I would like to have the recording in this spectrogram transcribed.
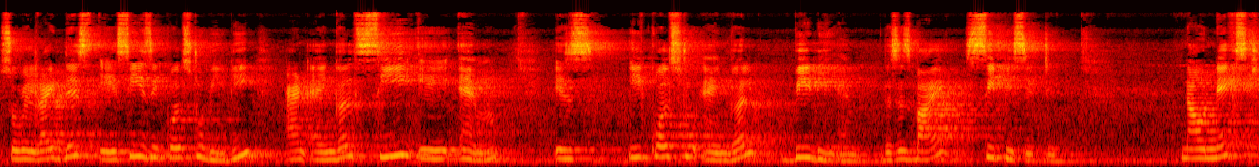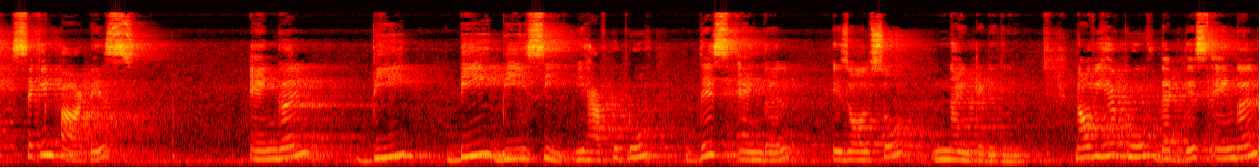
So we'll write this AC is equals to BD and angle CAM is equals to angle BDM. This is by CPCT. Now next second part is angle BDBC. We have to prove this angle is also 90 degree. Now we have proved that this angle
